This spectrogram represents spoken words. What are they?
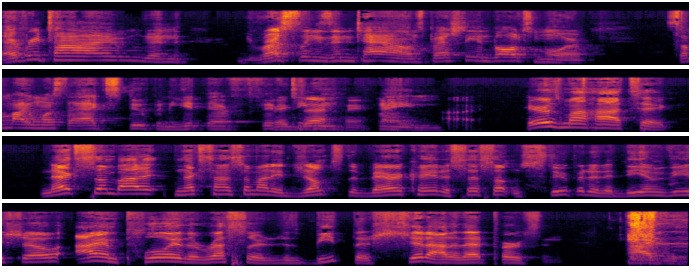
every time when wrestling's in town especially in baltimore somebody wants to act stupid and get their 15 Exactly. week fame Here's my hot take. Next somebody next time somebody jumps the barricade or says something stupid at a DMV show, I employ the wrestler to just beat the shit out of that person. i agree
